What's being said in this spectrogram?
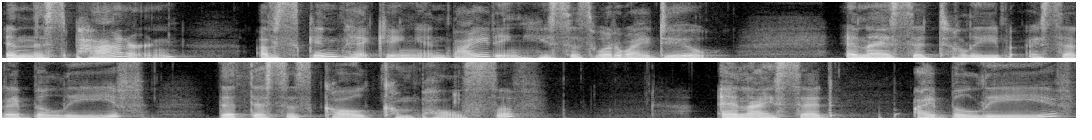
in this pattern of skin picking and biting. He says, What do I do? And I said, Talib, I said, I believe that this is called compulsive. And I said, I believe,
